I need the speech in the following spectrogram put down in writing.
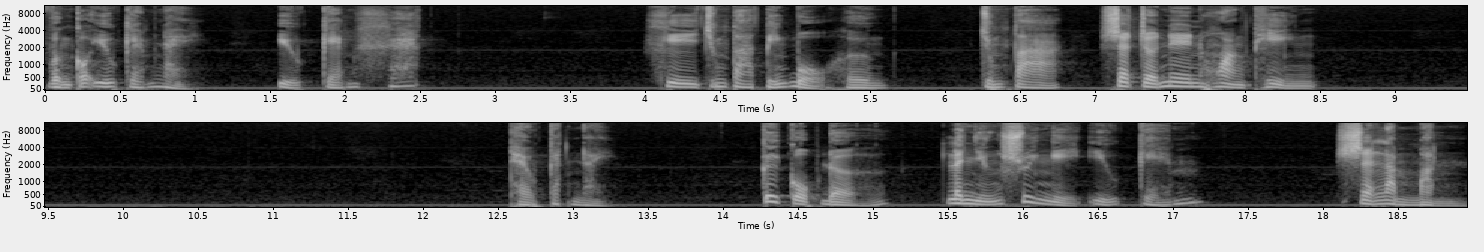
vẫn có yếu kém này, yếu kém khác. Khi chúng ta tiến bộ hơn, chúng ta sẽ trở nên hoàn thiện. Theo cách này cây cột đỡ là những suy nghĩ yếu kém sẽ làm mạnh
